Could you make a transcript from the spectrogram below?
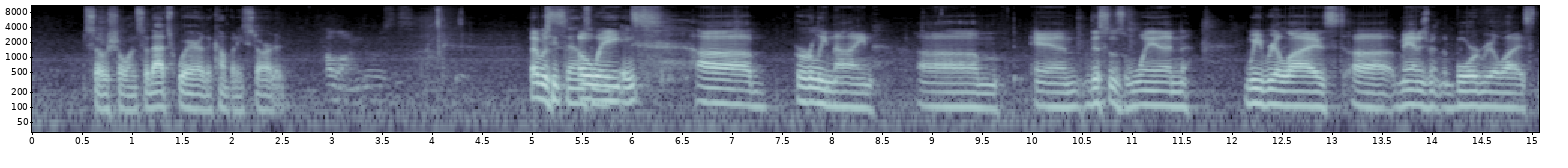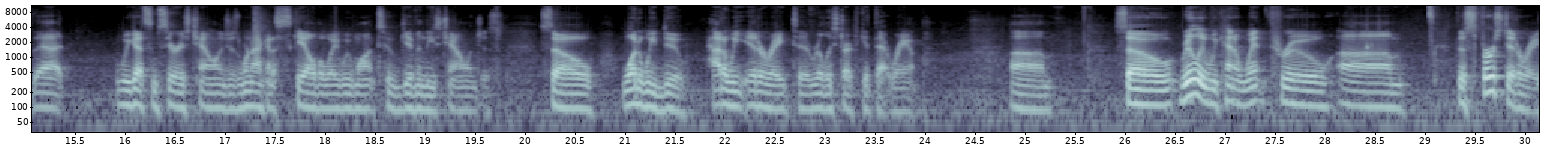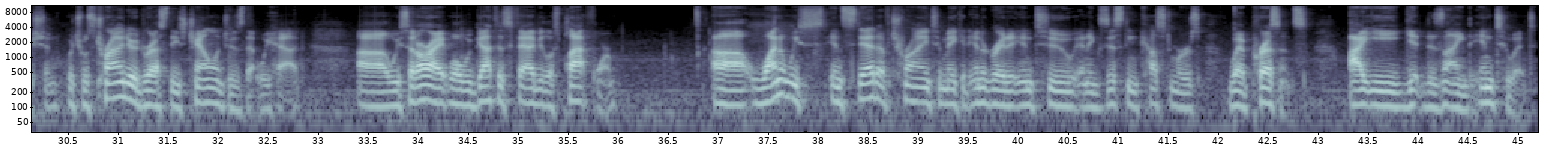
social? And so that's where the company started. How long ago was this? That was 2008? 08, uh, early 9. Um, and this was when we realized, uh, management and the board realized that we got some serious challenges. We're not going to scale the way we want to given these challenges. So, what do we do? How do we iterate to really start to get that ramp? Um, so, really, we kind of went through um, this first iteration, which was trying to address these challenges that we had. Uh, we said, all right, well, we've got this fabulous platform. Uh, why don't we, instead of trying to make it integrated into an existing customer's web presence, i.e., get designed into it,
